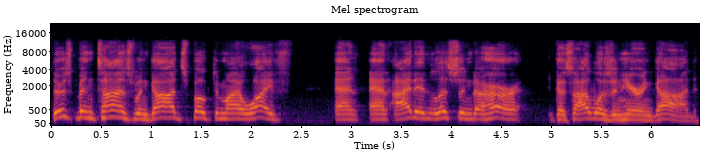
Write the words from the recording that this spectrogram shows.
there's been times when God spoke to my wife, and and I didn't listen to her because I wasn't hearing God,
